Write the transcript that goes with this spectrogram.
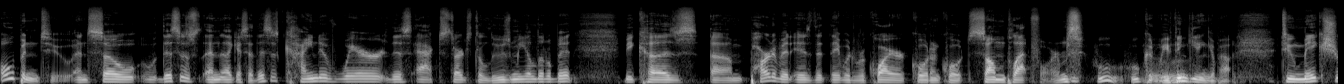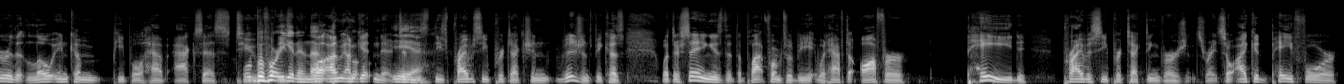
open to, and so this is, and like I said, this is kind of where this act starts to lose me a little bit, because um, part of it is that they would require quote unquote some platforms. Ooh, who could we be thinking about to make sure that low income people have access to? Well, before you get into that- well, I'm, I'm getting there. to yeah. these, these privacy protection visions, because what they're saying is that the platforms would be would have to offer paid privacy protecting versions, right? So I could pay for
